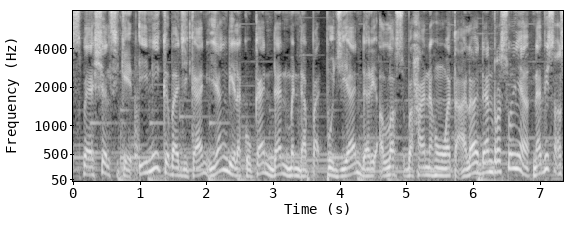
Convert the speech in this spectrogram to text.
special sikit. Ini kebajikan yang dilakukan dan mendapat pujian dari Allah Subhanahu Wa Taala dan Rasulnya. Nabi SAW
